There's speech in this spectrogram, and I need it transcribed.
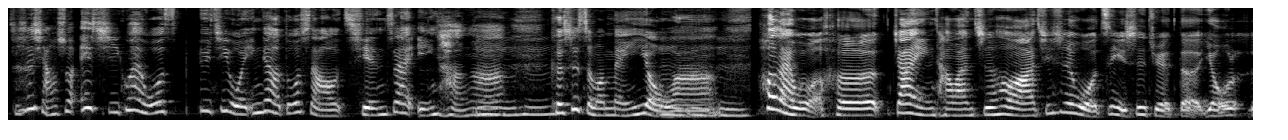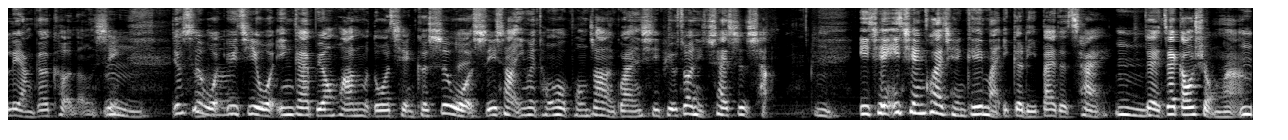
只是想说，哎，奇怪，我预计我应该有多少钱在银行啊？嗯、可是怎么没有啊？后来我和嘉莹谈完之后啊，其实我自己是觉得有两个可能性。嗯就是我预计我应该不用花那么多钱，可是我实际上因为通货膨胀的关系，比如说你去菜市场，嗯，以前一千块钱可以买一个礼拜的菜，嗯，对，在高雄啊，嗯，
